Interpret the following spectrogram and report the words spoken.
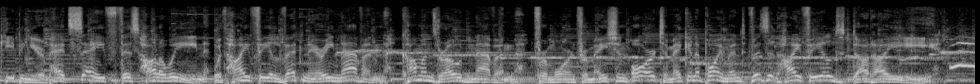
Keeping your pets safe this Halloween with Highfield Veterinary Navan, Commons Road, Navan. For more information or to make an appointment, visit highfield.ie.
